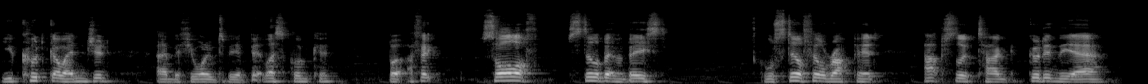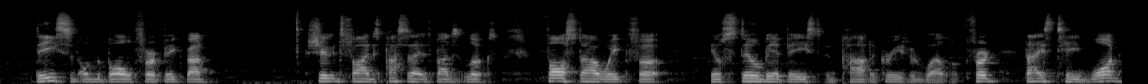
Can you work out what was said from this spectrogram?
You could go Engine um, if you want him to be a bit less clunky. But I think Sorloth, still a bit of a beast. Will still feel rapid. Absolute tank. Good in the air decent on the ball for a big man. Shooting's fine, his passing ain't as bad as it looks. Four star weak foot. He'll still be a beast and partner Griezmann well up front. That is team one.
